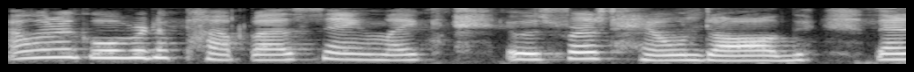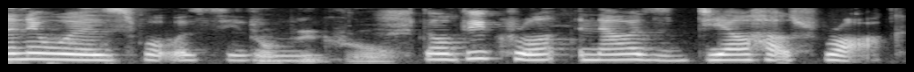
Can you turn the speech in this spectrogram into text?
I want to go over to Papa saying like it was first Hound Dog, then it was what was the Don't be cruel. Don't be cruel, and now it's Jailhouse Rock.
